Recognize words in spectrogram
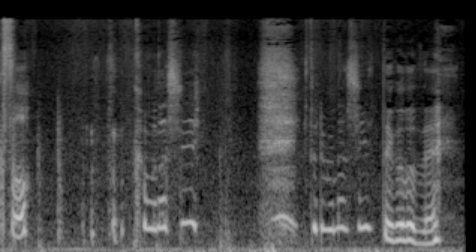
クソ。虚しい。一人虚しい。ということでね。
